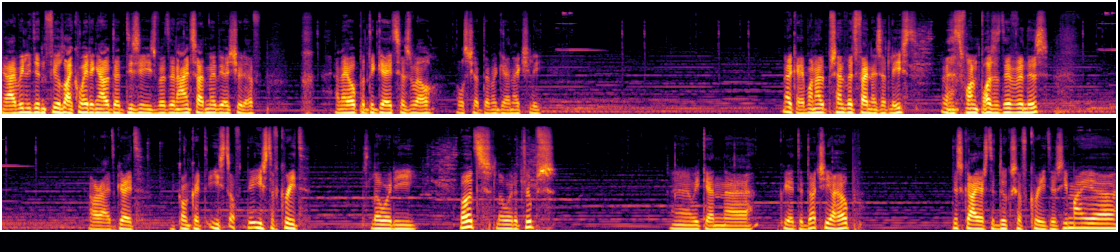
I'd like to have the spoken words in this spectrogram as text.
Yeah, I really didn't feel like waiting out that disease, but in hindsight, maybe I should have. and I opened the gates as well. I'll shut them again, actually. Okay, 100% with Venice at least. That's one positive in this. Alright, great. We conquered east of the east of Crete. Let's lower the boats, lower the troops. Uh, we can uh, create the duchy, I hope. This guy is the Dukes of Crete. Is he my... Uh,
